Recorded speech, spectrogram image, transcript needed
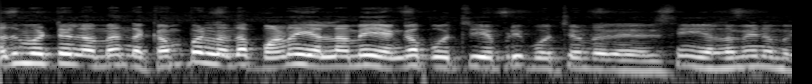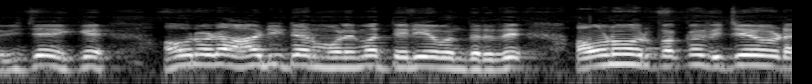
அது மட்டும் இல்லாமல் இந்த கம்பெனியில் இருந்தால் பணம் எல்லாமே எங்கே போச்சு எப்படி போச்சுன்ற விஷயம் எல்லாமே நம்ம விஜய்க்கு அவரோட ஆடிட்டர் மூலயமா தெரிய வந்துடுது அவனும் ஒரு பக்கம் விஜயோட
